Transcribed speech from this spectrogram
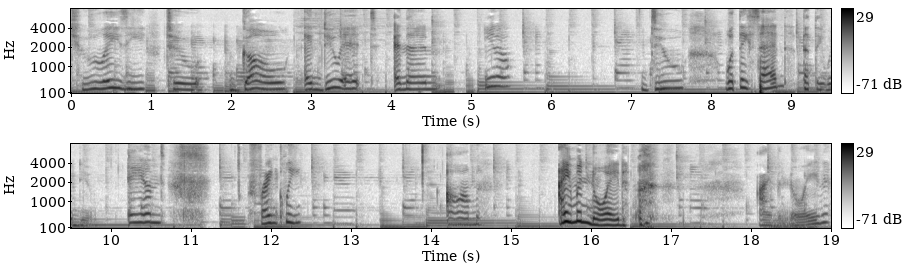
too lazy to go and do it, and then, you know, do what they said that they would do. And frankly, um, I'm annoyed. I'm annoyed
